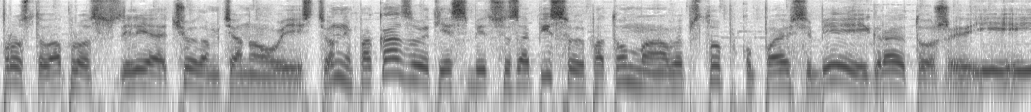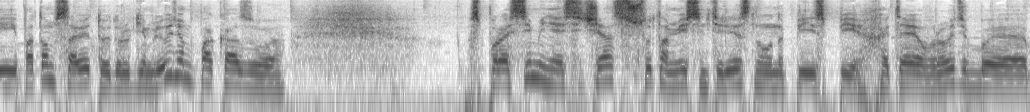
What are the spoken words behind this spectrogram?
просто вопрос, Илья, что там у тебя нового есть? Он мне показывает, я себе это все записываю, потом а, в App Store покупаю себе и играю тоже. И, и потом советую другим людям, показываю. Спроси меня сейчас, что там есть интересного на PSP. Хотя я вроде бы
